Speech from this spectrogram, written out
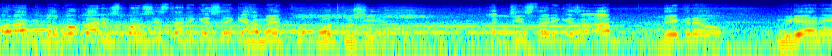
और आज लोगों का रिस्पॉन्स इस तरीके से कि हमें बहुत खुशी है। आज जिस तरीके से आप देख रहे हो मीडिया ने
